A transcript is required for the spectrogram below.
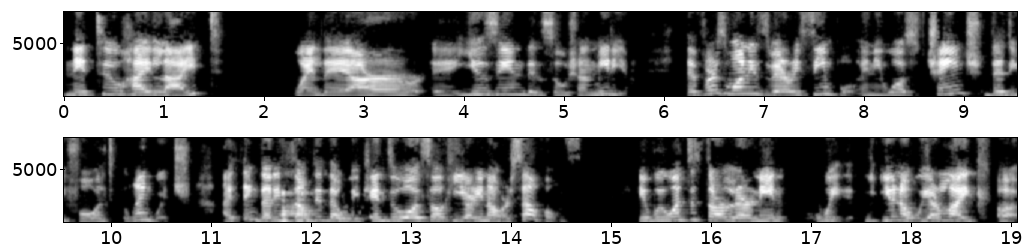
need to highlight while they are uh, using the social media. The first one is very simple and it was change the default language. I think that is Uh-huh. something that we can do also here in our cell phones. If we want to start learning, we you know, we are like uh,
